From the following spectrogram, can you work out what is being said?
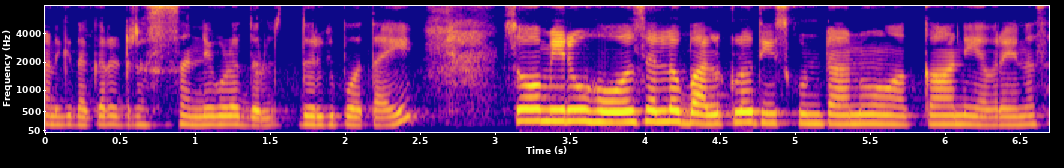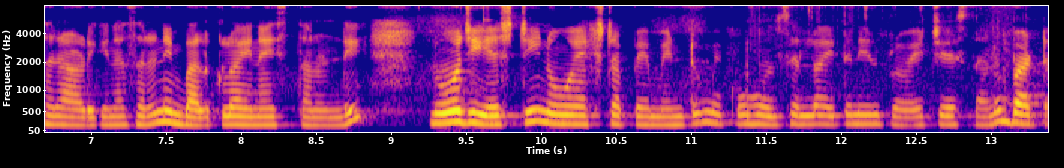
మనకి దగ్గర డ్రెస్సెస్ అన్నీ కూడా దొరికిపోతాయి. సో మీరు హోల్సేల్లో బల్క్లో తీసుకుంటాను అక్క అని ఎవరైనా సరే అడిగినా సరే నేను బల్క్లో అయినా ఇస్తానండి. No GST no extra payment మీకు హోల్సేల్లో అయితే నేను ప్రొవైడ్ చేస్తాను. బట్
